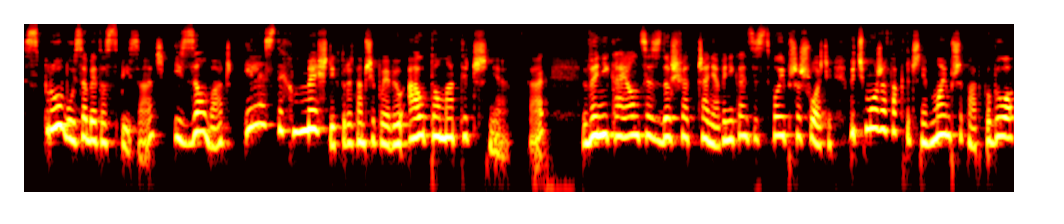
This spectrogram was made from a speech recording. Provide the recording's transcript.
Spróbuj sobie to spisać i zobacz, ile z tych myśli, które tam się pojawiły automatycznie, tak? Wynikające z doświadczenia, wynikające z Twojej przeszłości. Być może faktycznie w moim przypadku było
